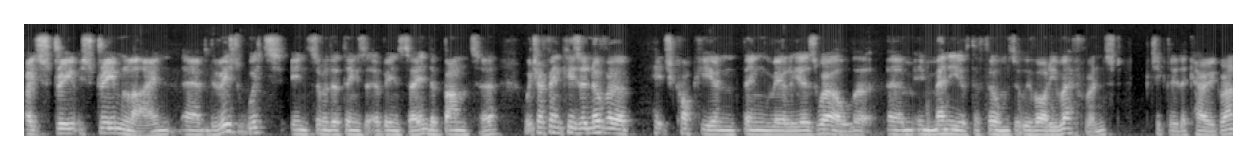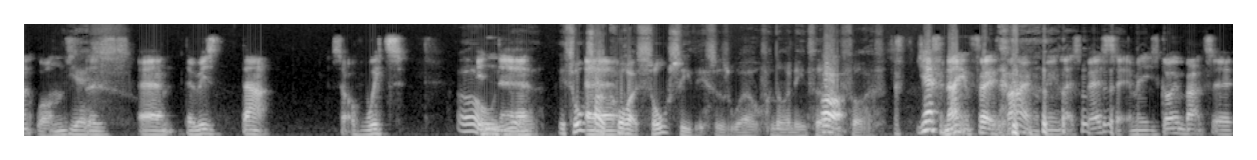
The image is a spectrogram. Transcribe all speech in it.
quite stream, streamline. Um, there is wit in some of the things that have been saying, the banter, which I think is another Hitchcockian thing, really, as well. That um, in many of the films that we've already referenced, particularly the Cary Grant ones, Yes. there's, um, there is that sort of wit. Oh in yeah. It's also Um, quite saucy. This as well for 1935. Yeah, for 1935. I mean, let's face it. I mean, he's going back to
